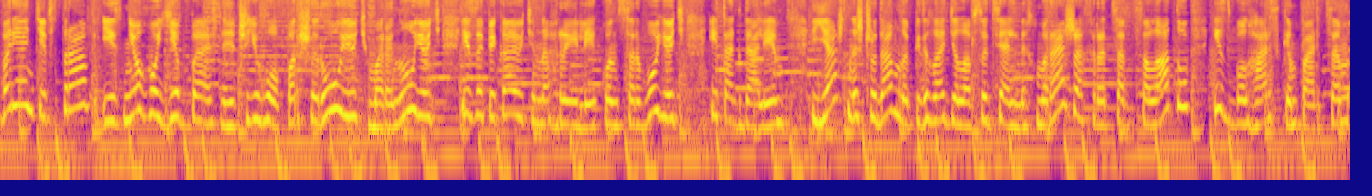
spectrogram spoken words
Варіантів страв із нього є безліч. Його фарширують, маринують і запікають на грилі, консервують і так далі. Я ж нещодавно підгледіла в соціальних мережах рецепт салату із болгарським перцем.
